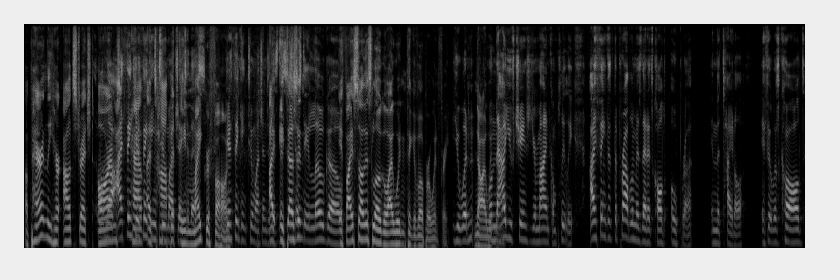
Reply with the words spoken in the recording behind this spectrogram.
Apparently, her outstretched Well, no, arms I think you're have thinking too atop much it a this. microphone. You're thinking too much into I- this. it This is just doesn't- a logo. if I saw this logo, I wouldn't think of Oprah Winfrey. You wouldn't? No, I would Well, now not. you've changed your mind completely. I think that the problem is that it's called Oprah in the title. If it was called,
